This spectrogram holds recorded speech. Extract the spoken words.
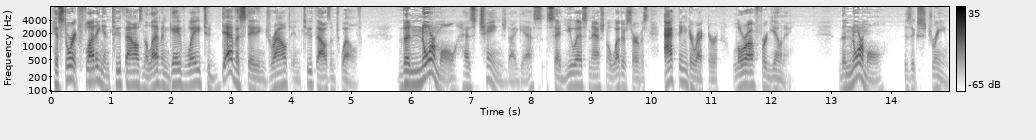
Historic flooding in 2011 gave way to devastating drought in 2012. The normal has changed, I guess, said U.S. National Weather Service Acting Director Laura Furgione. The normal is extreme.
